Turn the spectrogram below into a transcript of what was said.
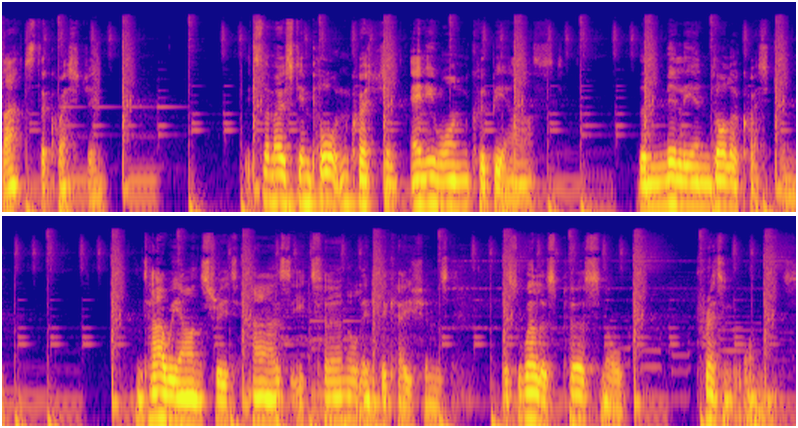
That's the question. It's the most important question anyone could be asked. The million dollar question. And how we answer it has eternal implications as well as personal, present ones.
